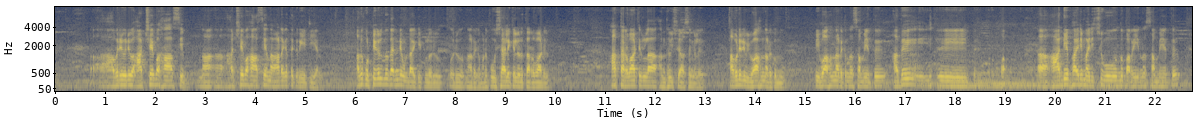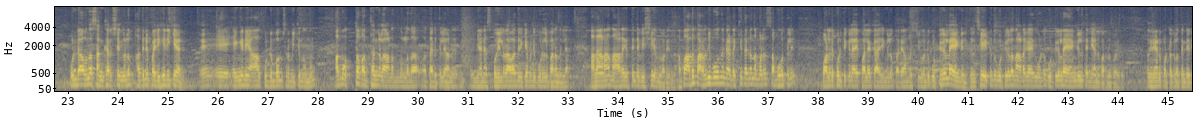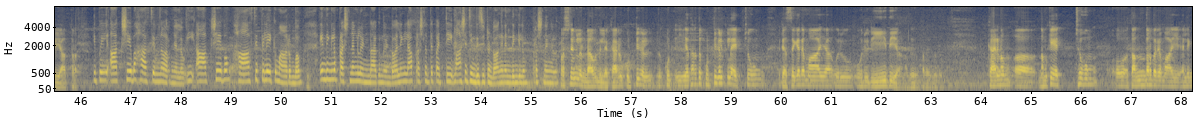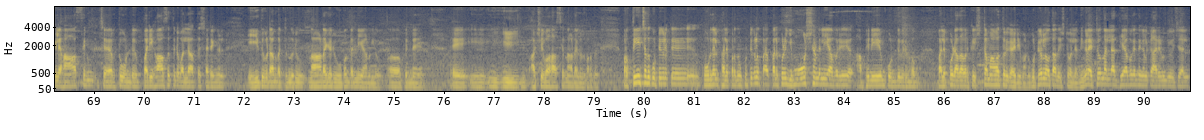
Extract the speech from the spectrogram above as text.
അവരൊരു ആക്ഷേപഹാസ്യം ആക്ഷേപഹാസ്യ നാടകത്തെ ക്രിയേറ്റ് ചെയ്യാണ് അത് കുട്ടികളിൽ നിന്ന് തന്നെ ഉണ്ടാക്കിയിട്ടുള്ളൊരു ഒരു നാടകമാണ്. പൂശാലിക്കൽ ഒരു തറവാട്. ആ തറവാട്ടിലുള്ള അന്ധവിശ്വാസങ്ങൾ അവിടെ ഒരു വിവാഹം നടക്കുന്നു. വിവാഹം നടക്കുന്ന സമയത്ത് അത് ആദ്യ ഭാര്യ മരിച്ചു പോകുമെന്ന് പറയുന്ന സമയത്ത് ഉണ്ടാവുന്ന സംഘർഷങ്ങളും അതിനെ പരിഹരിക്കാൻ എങ്ങനെ ആ കുടുംബം ശ്രമിക്കുന്നെന്നും അത് മൊത്ത ബദ്ധങ്ങളാണെന്നുള്ളത് തരത്തിലാണ് ഞാൻ സ്പോയിലർ ആവാതിരിക്കാൻ വേണ്ടി കൂടുതൽ പറയുന്നില്ല അതാണ് ആ നാടകത്തിന്റെ വിഷയം എന്ന് പറയുന്നത്. അപ്പോൾ അത് പറഞ്ഞു പോകുന്നതിന്റെ ഇടയ്ക്ക് തന്നെ നമ്മൾ സമൂഹത്തിൽ വളരെ പൊളിറ്റിക്കലായ പല കാര്യങ്ങളും പരാമർശിച്ചുകൊണ്ട് കുട്ടികളുടെ ആംഗിൾ തീർച്ചയായിട്ടും ഇത് കുട്ടികളുടെ നാടകമായതുകൊണ്ട് കുട്ടികളുടെ ആംഗിൾ തന്നെയാണ് പറഞ്ഞു പോയത്. അങ്ങനെയാണ് പൊട്ടക്കുളത്തിന്റെ ഒരു യാത്ര. ഇപ്പോൾ ഈ ആക്ഷേപഹാസ്യം എന്ന് പറഞ്ഞല്ലോ ഈ ആക്ഷേപം ഹാസ്യത്തിലേക്ക് മാറുമ്പം എന്തെങ്കിലും പ്രശ്നങ്ങൾ ഉണ്ടാകുന്നുണ്ടോ? അല്ലെങ്കിൽ ആ പ്രശ്നത്തെ പറ്റി മാഷി ചിന്തിച്ചിട്ടുണ്ടോ? അങ്ങനെ എന്തെങ്കിലും പ്രശ്നങ്ങൾ? പ്രശ്നങ്ങൾ ഉണ്ടാവുന്നില്ല. കാരണം കുട്ടികൾ യഥാർത്ഥ കുട്ടികൾക്കുള്ള ഏറ്റവും രസകരമായ ഒരു ഒരു രീതിയാണ് അത് പറയുന്നത്. കാരണം നമുക്ക് ഏറ്റവും തന്ത്രപരമായി അല്ലെങ്കിൽ ഹാസ്യം ചേർത്തുകൊണ്ട് പരിഹാസത്തിന് വല്ലാത്ത ശരങ്ങൾ എയ്തു വിടാൻ പറ്റുന്നൊരു നാടക രൂപം തന്നെയാണല്ലോ പിന്നെ ഈ ഈ- ആക്ഷേപഹാസ്യ നാടകങ്ങൾ പറഞ്ഞത്. പ്രത്യേകിച്ച് അത് കുട്ടികൾക്ക് കൂടുതൽ ഫലപ്രദം കുട്ടികൾ പലപ്പോഴും ഇമോഷണലി അവർ അഭിനയം കൊണ്ടുവരുമ്പം പലപ്പോഴും അത് അവർക്ക് ഇഷ്ടമാവാത്തൊരു കാര്യമാണ്. കുട്ടികളിലോത്ത് അത് ഇഷ്ടമല്ല. നിങ്ങൾ ഏറ്റവും നല്ല അധ്യാപകൻ നിങ്ങൾക്ക് ആരെങ്കിലും ചോദിച്ചാൽ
